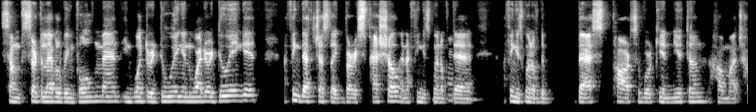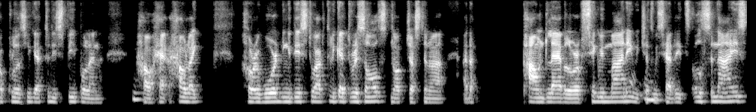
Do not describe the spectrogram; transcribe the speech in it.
some certain level of involvement in what they're doing and why they're doing it. I think that's just like very special, and I think it's one of the I think it's one of the best parts of working at Newton. How much how close you get to these people, and mm-hmm. how how like how rewarding it is to actually get results, not just in a at a pound level or of saving money, which as we mm-hmm. said, it's also nice,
